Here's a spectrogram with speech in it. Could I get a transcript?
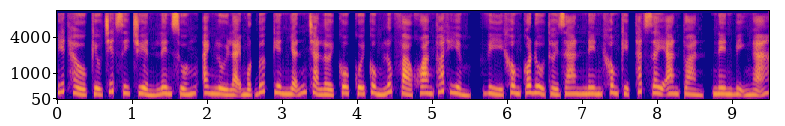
Biết hầu kiều chiết di chuyển lên xuống, anh lùi lại một bước kiên nhẫn trả lời cô cuối cùng lúc vào khoang thoát hiểm, vì không có đủ thời gian nên không kịp thắt dây an toàn, nên bị ngã.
